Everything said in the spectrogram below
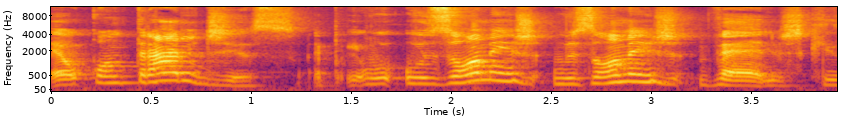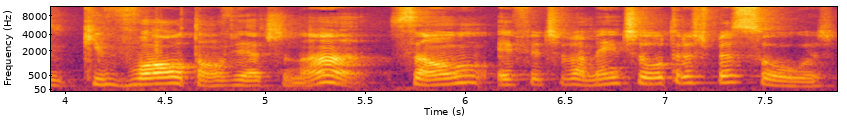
É o contrário disso. É os homens, os homens velhos que, que voltam ao Vietnã são efetivamente outras pessoas.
